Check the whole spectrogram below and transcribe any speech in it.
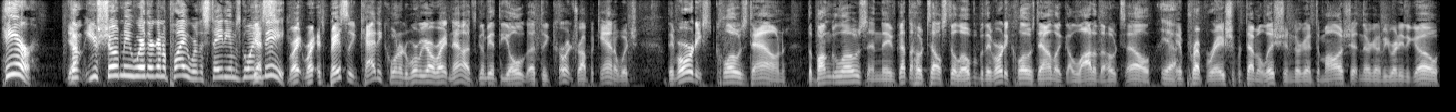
here. Yeah. The- you showed me where they're going to play, where the stadium's going yes, to be. Right, right. It's basically caddy corner to where we are right now. It's going to be at the old, at the current Tropicana, which they've already closed down the bungalows and they've got the hotel still open, but they've already closed down like a lot of the hotel Yeah. in preparation for demolition. They're going to demolish it and they're going to be ready to go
